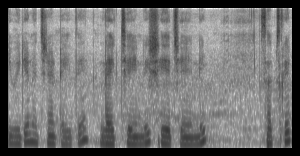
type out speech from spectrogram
ఈ వీడియో నచ్చినట్టయితే లైక్ చేయండి షేర్ చేయండి. సబ్స్క్రైబ్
